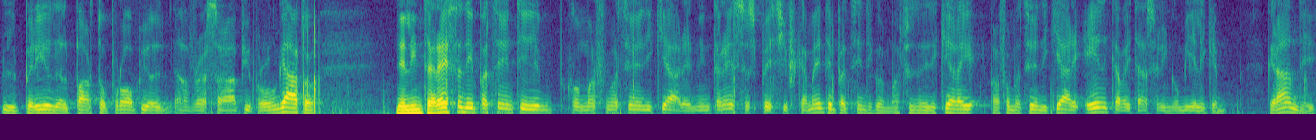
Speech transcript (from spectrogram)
il, periodo del parto proprio avrà, sarà più prolungato, nell'interesse dei pazienti con malformazioni di chiari, nell'interesse specificamente dei pazienti con malformazioni di chiari, malformazioni di chiari e cavità seringomieliche grandi,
